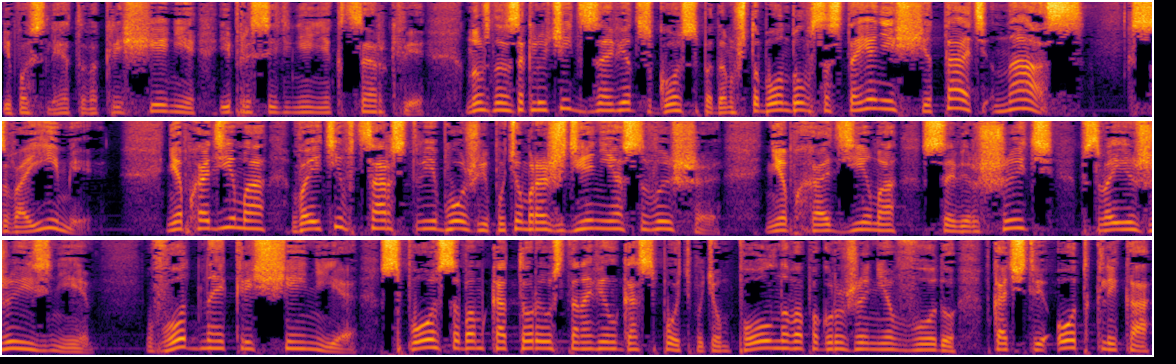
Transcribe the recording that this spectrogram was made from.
и после этого крещение и присоединение к церкви. Нужно заключить завет с Господом, чтобы Он был в состоянии считать нас своими – Необходимо войти в Царствие Божие путем рождения свыше. Необходимо совершить в своей жизни водное крещение способом, который установил Господь путем полного погружения в воду в качестве отклика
